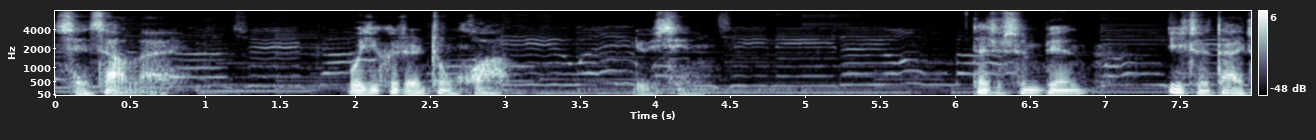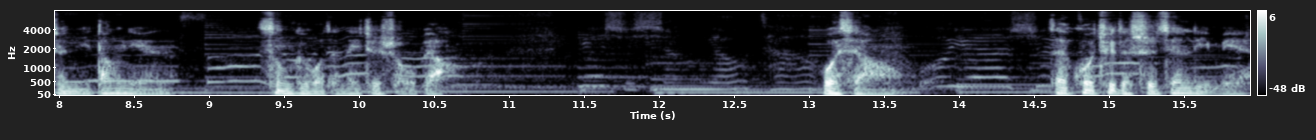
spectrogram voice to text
闲下来，我一个人种花、旅行，但是身边一直带着你当年送给我的那只手表。我想，在过去的时间里面，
